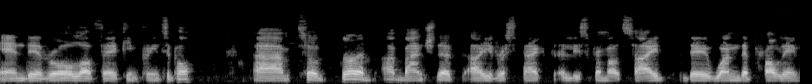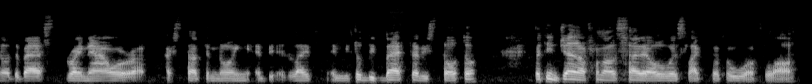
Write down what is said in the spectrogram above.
and the role of a team principal. Um, so there are a, bunch that I respect, at least from outside. The one that probably I know the best right now, or I started knowing a bit, like a little bit better, is Toto. But in general, from outside, I always like Toto Wolff a lot.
